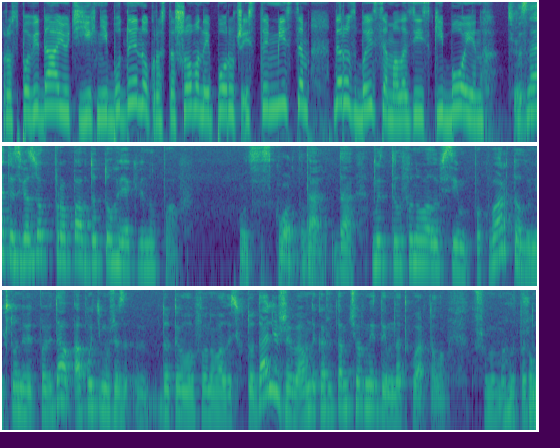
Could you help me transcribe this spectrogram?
Розповідають, їхній будинок розташований поруч із тим місцем, де розбився малазійський Боїнг. Ви знаєте, зв'язок пропав до того, як він упав. От з кварталу. Так, да. Ми телефонували всім по кварталу, ніхто не відповідав, а потім вже з- дотелефонувались, хто далі живе, а вони кажуть, там чорний дим над кварталом. Що ми могли подумати?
